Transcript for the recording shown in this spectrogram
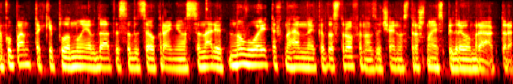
окупант таки планує вдатися до цього крайнього сценарію нової техногенної катастрофи, надзвичайно страшної з підривом реактора.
